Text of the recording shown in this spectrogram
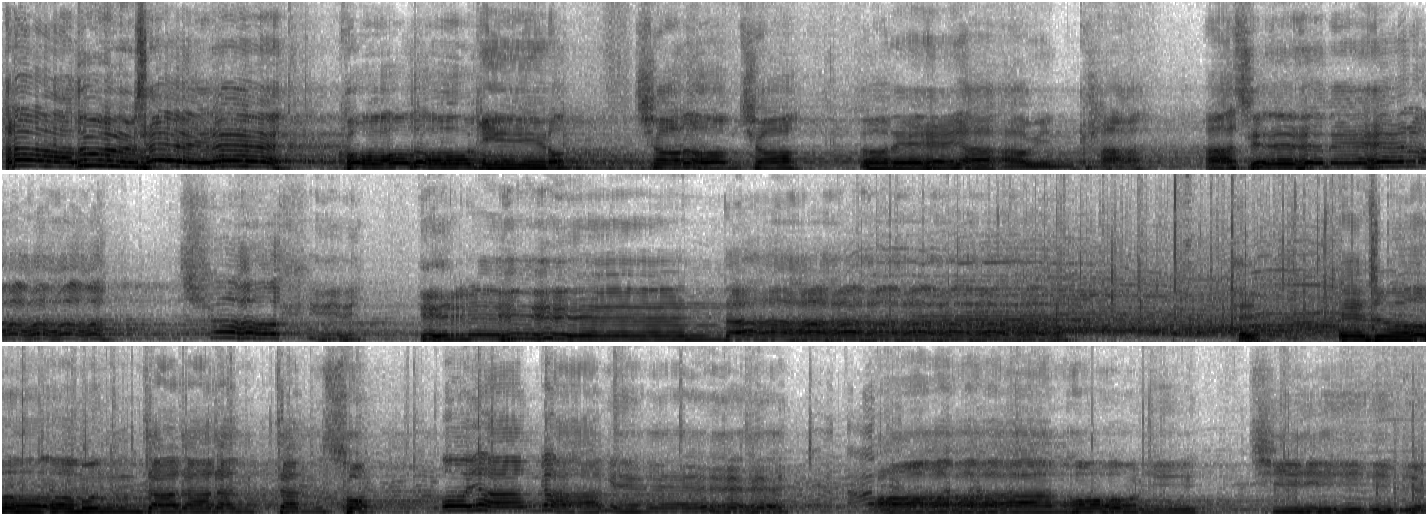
하나 둘셋넷. 고독이 넘쳐 넘쳐 내 야윈 가슴에라 쳐흐 른다. 해저 문 자자잔짠 소양강에 황혼이 치며.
